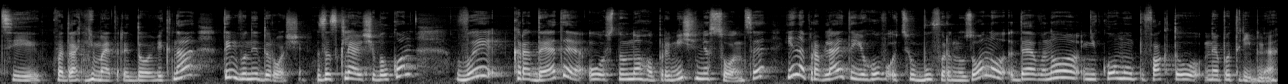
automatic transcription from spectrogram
ці квадратні метри до вікна, тим вони дорожчі. Заскляючи балкон, ви крадете у основного приміщення сонце і направляєте його в оцю буферну зону, де воно нікому по факту не потрібне.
